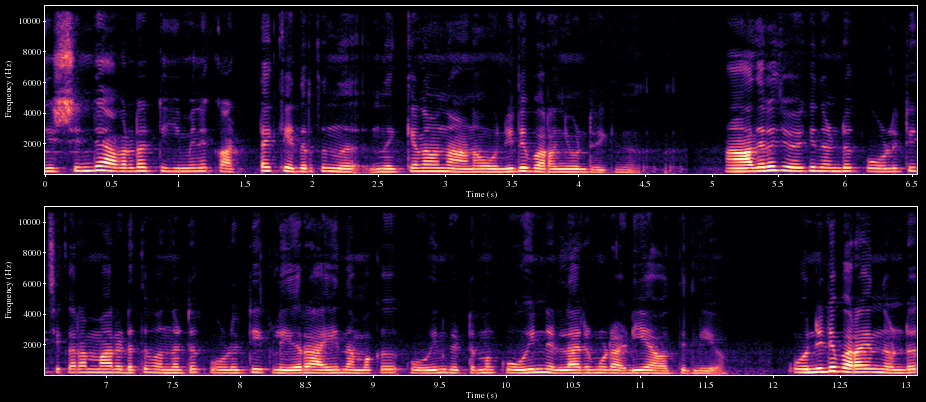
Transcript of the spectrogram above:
ജിഷിന്റെ അവരുടെ ടീമിന് കട്ടയ്ക്ക് എതിർത്ത് നിൽക്കണമെന്നാണ് ഒനിൽ പറഞ്ഞുകൊണ്ടിരിക്കുന്നത്. ആതിര ചോദിക്കുന്നുണ്ട് ക്വാളിറ്റി ചിക്കറന്മാരെടുത്ത് വന്നിട്ട് ക്വാളിറ്റി ക്ലിയറായി നമുക്ക് കോയിൻ കിട്ടുമ്പോൾ കോയിൻ എല്ലാവരും കൂടെ അടിയാവത്തില്ലയോ? ഒനിൽ പറയുന്നുണ്ട്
